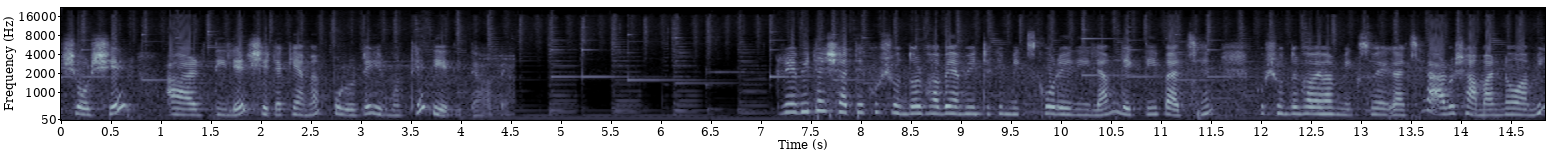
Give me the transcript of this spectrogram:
সর্ষের আর তিলের, সেটাকে আমার পুরোটাই এর মধ্যে দিয়ে দিতে হবে। গ্রেভিটার সাথে খুব সুন্দরভাবে আমি এটাকে মিক্স করে নিলাম, দেখতেই পাচ্ছেন। খুব সুন্দরভাবে আমার মিক্স হয়ে গেছে। আরও সামান্য আমি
